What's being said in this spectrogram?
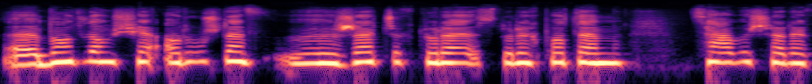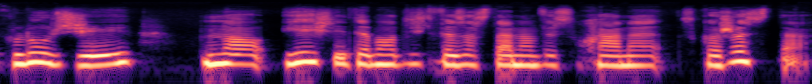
e, modlą się o różne rzeczy, które, z których potem cały szereg ludzi, no, jeśli te modlitwy zostaną wysłuchane, skorzysta.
